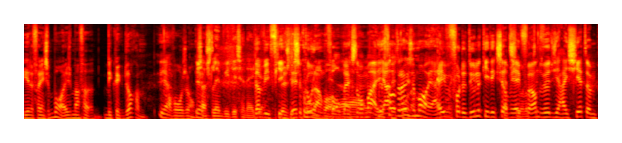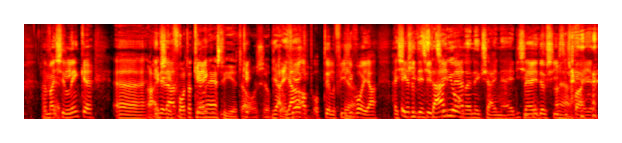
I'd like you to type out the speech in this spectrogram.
Heerenveense Boys, maar van Bikwik Dokkum. Ja. Of. Ja. Zo slim wie dit is in één Dat wie 14 Dus seconden valt best wel mij. Dat Ja, valt dit reuze mooi eigenlijk. Even voor de duidelijkheid, ik zal me Dat even verantwoorden. Hij zit hem met zijn linker. Uh, Nou, ik zie inderdaad, voor dat hij eerst hier trouwens. Op Ja, de- op, televisie voor ja. Hij zit in het stadion en ik zei nee, die zit Nee, dat zie je in Spanje.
